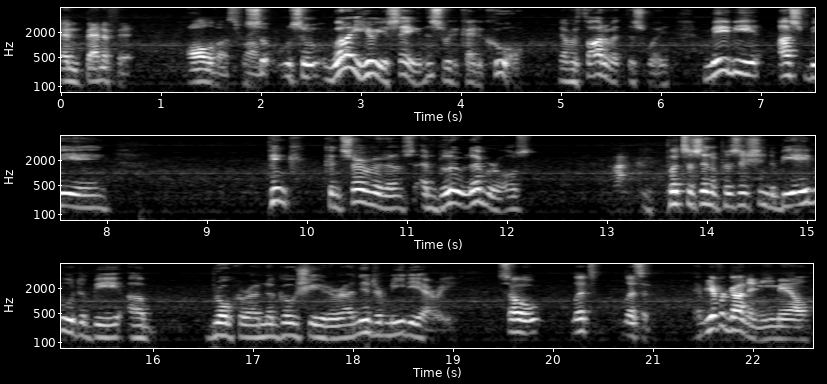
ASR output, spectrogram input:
and benefit all of us from. So, so what I hear you saying, this is really kind of cool. Never thought of it this way. Maybe us being pink conservatives and blue liberals puts us in a position to be able to be a broker, a negotiator, an intermediary. So let's listen. Have you ever gotten an email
